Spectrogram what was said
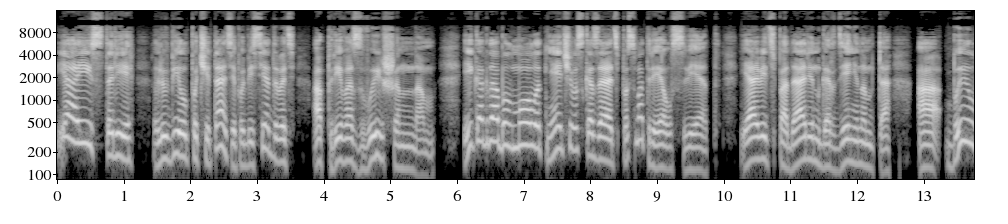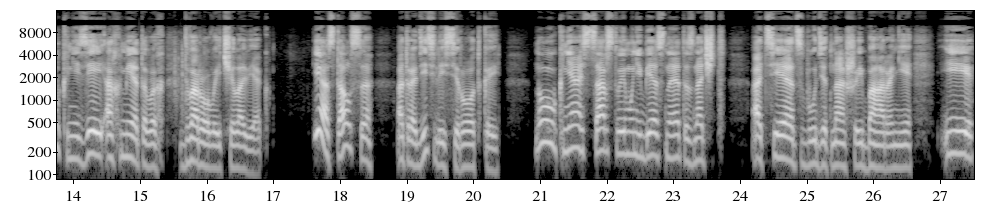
Я истори любил почитать и побеседовать о превозвышенном. И когда был молод, нечего сказать, посмотрел свет. Я ведь подарен Гордениным-то, а был князей Ахметовых дворовый человек. И остался от родителей сироткой. Ну, князь, царство ему небесное, это значит, отец будет нашей барыни, и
